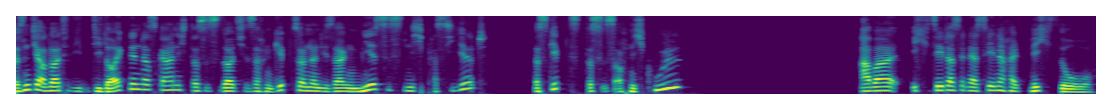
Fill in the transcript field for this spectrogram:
Das sind ja auch Leute, die, die leugnen das gar nicht, dass es solche Sachen gibt, sondern die sagen, mir ist es nicht passiert. Das gibt's, das ist auch nicht cool. Aber ich sehe das in der Szene halt nicht so.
